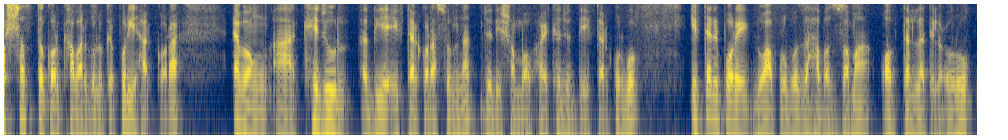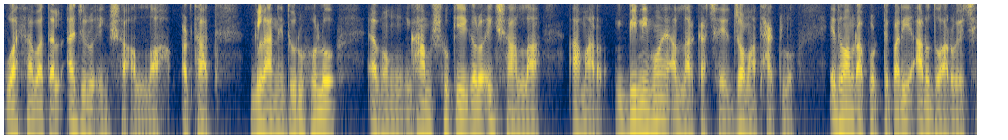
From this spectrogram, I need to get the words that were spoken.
অস্বাস্থ্যকর খাবারগুলোকে পরিহার করা এবং খেজুর দিয়ে ইফতার করা সুন্নাত, যদি সম্ভব হয় খেজুর দিয়ে ইফতার করব। ইফতারের পরে দোয়া পড়ব জাহাবাজ জমা অবতাল্লাতিল অরুক ওয়াসাবাতাল আজরু ইনশা আল্লাহ অর্থাৎ গ্লানি দূর হলো এবং ঘাম শুকিয়ে গেল ইনশা আল্লাহ আমার বিনিময় আল্লাহর কাছে জমা থাকল। এ দোয়া আমরা পড়তে পারি। আরও দোয়া রয়েছে।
